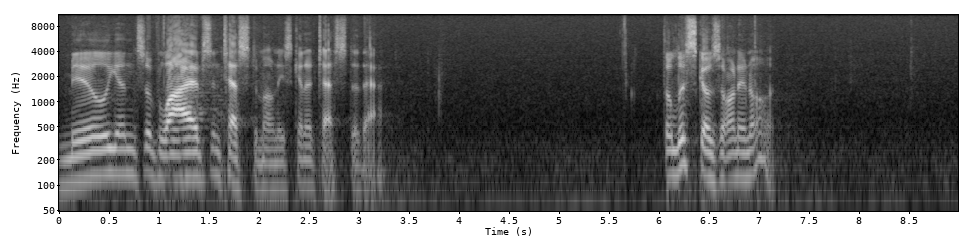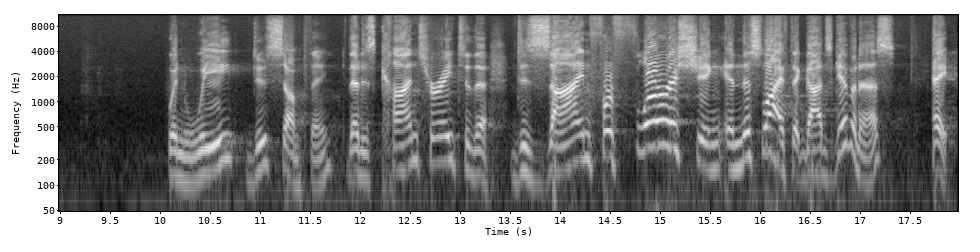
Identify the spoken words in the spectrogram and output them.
Millions of lives and testimonies can attest to that. The list goes on and on when we do something that is contrary to the design for flourishing in this life that God's given us, Hey,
